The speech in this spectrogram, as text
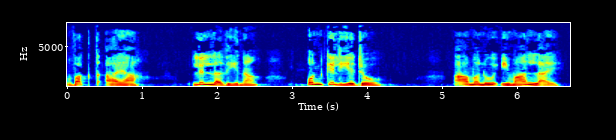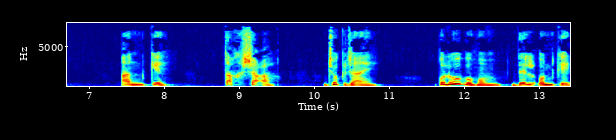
وقت آیا۔ لدینہ ان کے لیے جو آمن ایمان لائے، ان کے تخشا جھک جائیں۔ قلوب ہم دل ان کے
